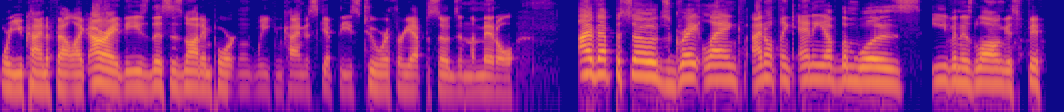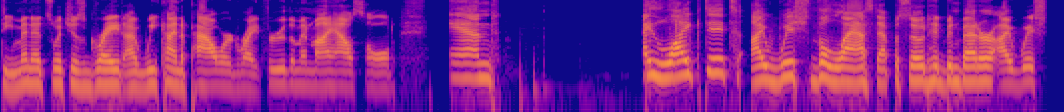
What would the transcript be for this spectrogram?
where you kind of felt like, all right, these this is not important. We can kind of skip these two or three episodes in the middle. Five episodes, great length. I don't think any of them was even as long as 50 minutes, which is great. I, we kind of powered right through them in my household. And I liked it. I wish the last episode had been better. I wish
